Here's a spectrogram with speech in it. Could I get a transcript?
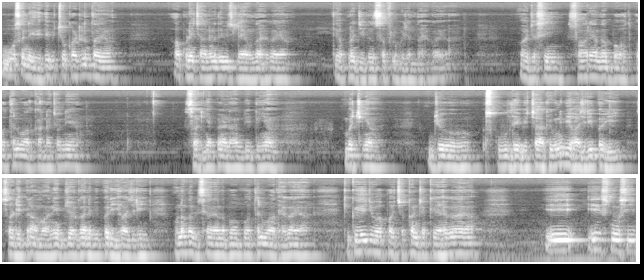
ਉਸ ਹਨੇਰੇ ਦੇ ਵਿੱਚੋਂ ਕੱਢ ਲੈਂਦਾ ਆ, ਆਪਣੇ ਚਾਨਣ ਦੇ ਵਿੱਚ ਲੈ ਆਉਂਦਾ ਹੈਗਾ ਆ। ਤੇ ਆਪਣਾ ਜੀਵਨ ਸਫਲ ਹੋ ਜਾਂਦਾ ਹੈਗਾ ਆ। ਅੱਜ ਅਸੀਂ ਸਾਰਿਆਂ ਦਾ ਬਹੁਤ ਬਹੁਤ ਧੰਨਵਾਦ ਕਰਨਾ ਚਾਹੁੰਦੇ ਹਾਂ। ਸਾਡੀਆਂ ਭੈਣਾਂ, ਬੀਬੀਆਂ, ਬੱਚੀਆਂ ਜੋ ਸਕੂਲ ਦੇ ਵਿੱਚ ਆ ਕੇ ਉਹਨੇ ਵੀ ਹਾਜ਼ਰੀ ਭਰੀ, ਸਾਡੇ ਭਰਾਵਾਂ ਨੇ, ਬਜ਼ੁਰਗਾਂ ਨੇ ਵੀ ਭਰੀ ਹਾਜ਼ਰੀ, ਉਹਨਾਂ ਦਾ ਵੀ ਸਾਰਿਆਂ ਦਾ ਬਹੁਤ ਬਹੁਤ ਧੰਨਵਾਦ ਹੈਗਾ ਆ। ਕਿਉਂਕਿ ਇਹ ਜੋ ਆਪਾਂ ਚੱਕਣ ਚੱਕਿਆ ਹੈਗਾ ਆ, ਇਹ, ਇਸ ਨੂੰ ਅਸੀਂ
